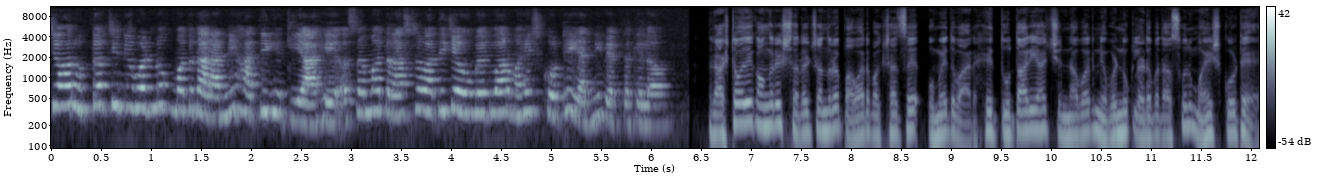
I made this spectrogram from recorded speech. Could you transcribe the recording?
शहर उत्तरची निवडणूक मतदारांनी हाती घेतली आहे असं मत राष्ट्रवादीचे उमेदवार महेश कोठे यांनी व्यक्त केलं. राष्ट्रवादी काँग्रेस शरदचंद्र पवार पक्षाचे उमेदवार हे तुतार या चिन्हावर निवडणूक लढवत असून महेश कोठे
